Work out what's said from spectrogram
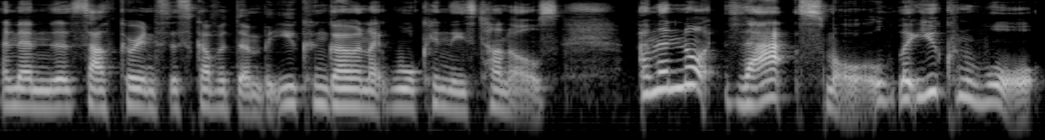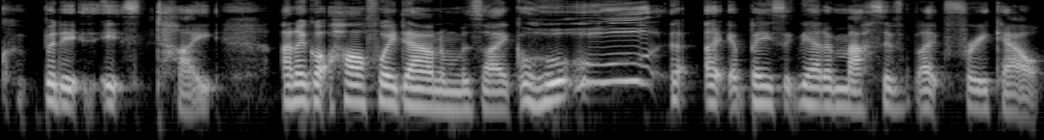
and then the South Koreans discovered them. But you can go and like walk in these tunnels, and they're not that small. Like you can walk, but it, it's tight. And I got halfway down and was like, oh, I basically had a massive like freak out.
